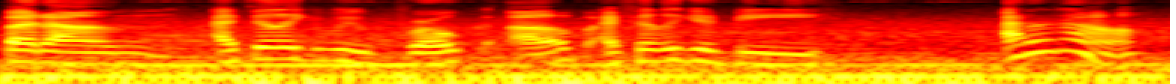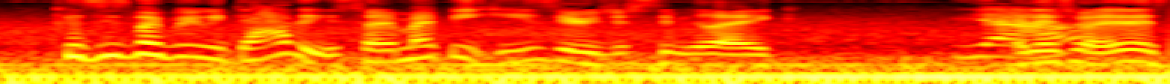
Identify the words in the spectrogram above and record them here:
But um, I feel like if we broke up, I feel like it'd be, I don't know, because he's my baby daddy. So it might be easier just to be like, yeah. it is what it is.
